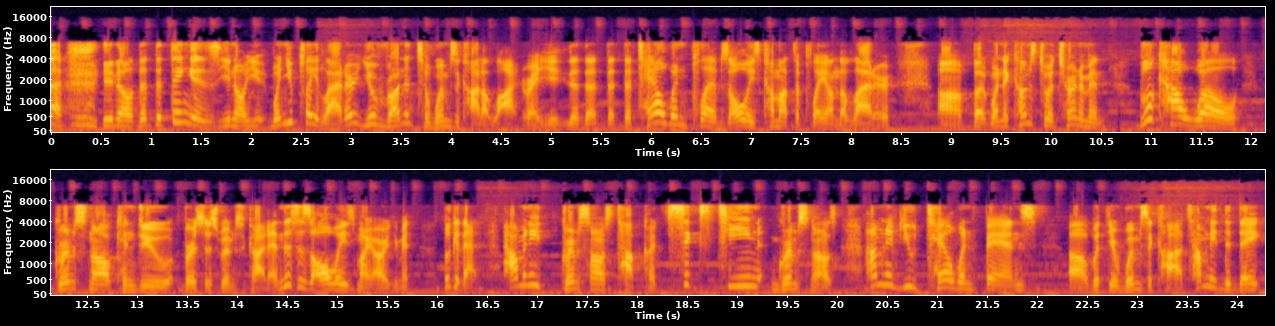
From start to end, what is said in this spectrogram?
you know, the, the thing is, you know, you, when you play ladder, you run into Whimsicott a lot, right? You, the, the, the, tailwind plebs always come out to play on the ladder. Uh, but when it comes to a tournament, look how well Grimmsnarl can do versus Whimsicott. And this is always my argument. Look at that. How many Grimmsnarls top cut? 16 Grimmsnarls. How many of you Tailwind fans uh, with your Whimsicotts. How many did they?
